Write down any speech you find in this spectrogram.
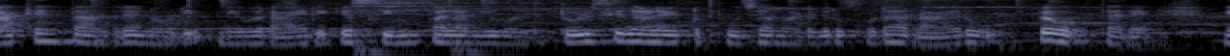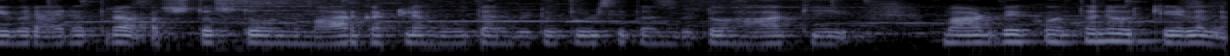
ಯಾಕೆಂತ ಅಂದರೆ ನೋಡಿ, ನೀವು ರಾಯರಿಗೆ ಸಿಂಪಲಾಗಿ ಒಂದು ತುಳಸಿ ದಳ ಇಟ್ಟು ಪೂಜೆ ಮಾಡಿದರೂ ಕೂಡ ರಾಯರು ಒಪ್ಪೇ ಹೋಗ್ತಾರೆ. ನೀವು ರಾಯರ ಹತ್ರ ಅಷ್ಟಷ್ಟು ಒಂದು ಮಾರ್ಗಟ್ಲೆ ಹೂ ತಂದುಬಿಟ್ಟು, ತುಳಸಿ ತಂದುಬಿಟ್ಟು ಹಾಕಿ ಮಾಡಬೇಕು ಅಂತಲೇ ಅವ್ರು ಕೇಳಲ್ಲ.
